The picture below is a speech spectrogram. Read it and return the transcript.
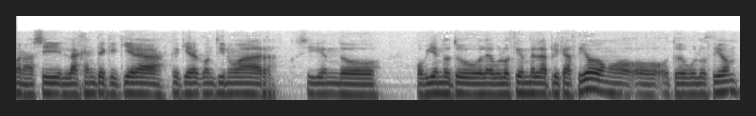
Bueno, así la gente que quiera que quiera continuar siguiendo o viendo tu, la evolución de la aplicación o, tu evolución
